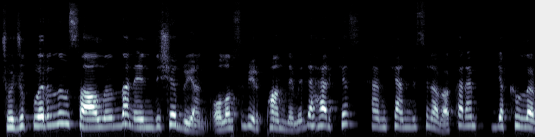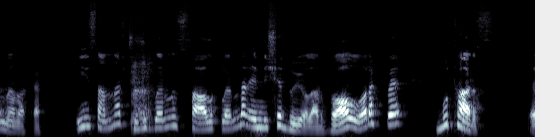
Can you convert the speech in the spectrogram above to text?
çocuklarının sağlığından endişe duyan olası bir pandemide herkes hem kendisine bakar hem yakınlarına bakar. İnsanlar çocuklarının sağlıklarından endişe duyuyorlar doğal olarak ve bu tarz e,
